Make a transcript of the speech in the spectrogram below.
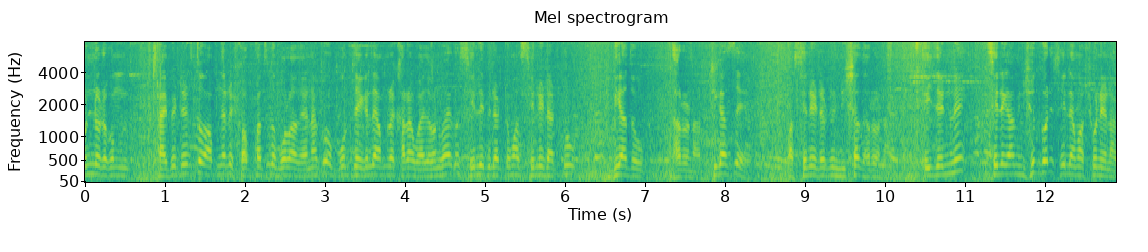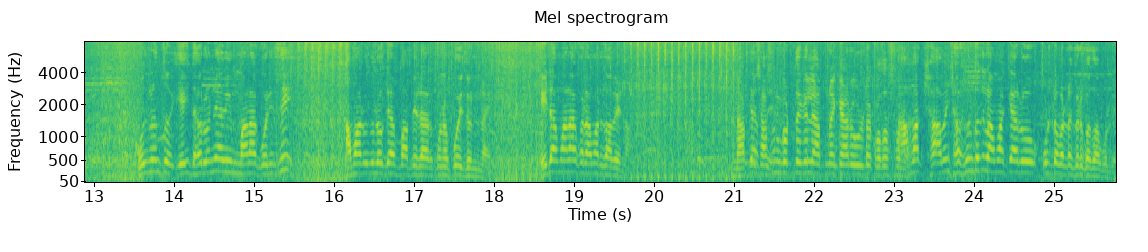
অন্যরকম প্রাইভেটের তো আপনারা সব কথা তো বলা যায় না কো বলতে গেলে আমরা খারাপ হয় যেমন ভাই এখন ছেলে পেলে একটু আমার ছেলেটা একটু বিয়াদ ধারণা ঠিক আছে? বা ছেলেটা একটু নিশা ধারণা। এই জন্যে ছেলেকে আমি নিষেধ করি ছেলে আমার শোনে না গো। বুঝলেন তো? এই ধরনে আমি মানা করেছি। আমার ওগুলোকে বাপের আর কোনো প্রয়োজন নাই। এটা মানা করা আমার যাবে না। আপনি শাসন করতে গেলে আপনাকে আরও উল্টা কথা শোনা আমাকে আমি শাসন করতে গেলে আমাকে আরও উল্টোপাল্টা করে কথা বলে।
